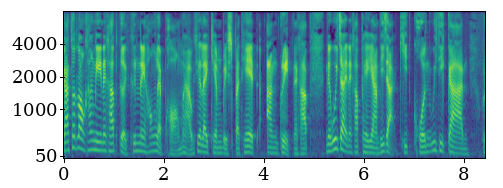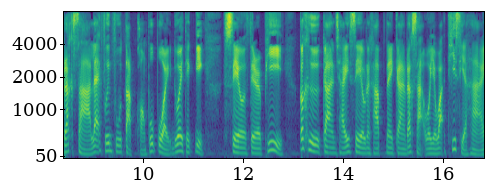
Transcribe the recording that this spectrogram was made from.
การทดลองครั้งนี้นะครับเกิดขึ้นในห้องแลบของมหาวิทยาลัยเคมบริดจ์ประเทศอังกฤษนะครับนักวิจัยนะครับพยายามที่จะคิดค้นวิธีการรักษาและฟื้นฟูตับของผู้ป่วยด้วยเทคนิค cell therapy ก็คือการใช้เซลล์นะครับในการรักษาอวัยวะที่เสียหาย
